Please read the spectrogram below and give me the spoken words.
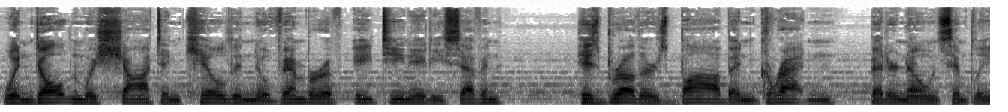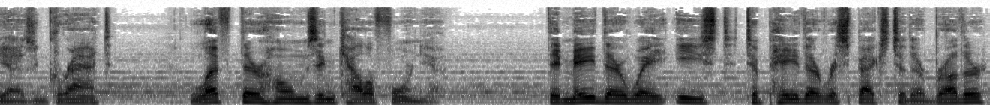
When Dalton was shot and killed in November of 1887, his brothers Bob and Grattan, better known simply as Grat, left their homes in California. They made their way east to pay their respects to their brother,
